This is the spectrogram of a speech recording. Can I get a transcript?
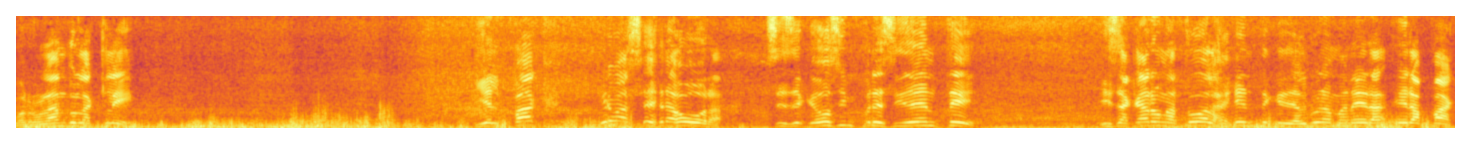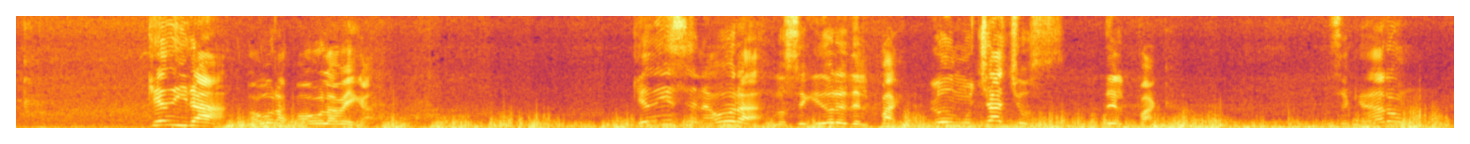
o a Rolando Lacle. ¿Y el PAC qué va a hacer ahora? Si se quedó sin presidente y sacaron a toda la gente que de alguna manera era PAC. ¿Qué dirá ahora Paola Vega? ¿Qué dicen ahora los seguidores del PAC? Los muchachos del PAC. Se quedaron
